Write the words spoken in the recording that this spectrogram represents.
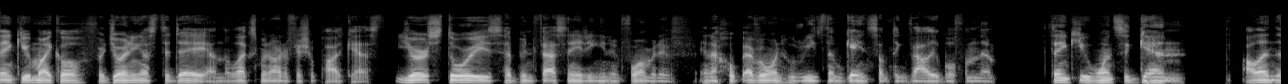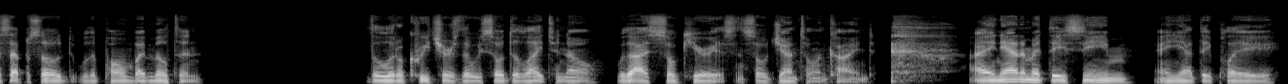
Thank you, Michael, for joining us today on the Lexman Artificial Podcast. Your stories have been fascinating and informative, and I hope everyone who reads them gains something valuable from them. Thank you once again I'll end this episode with a poem by Milton. The little creatures that we so delight to know, with eyes so curious and so gentle and kind. Inanimate they seem, and yet they play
